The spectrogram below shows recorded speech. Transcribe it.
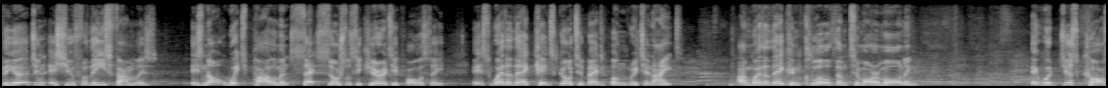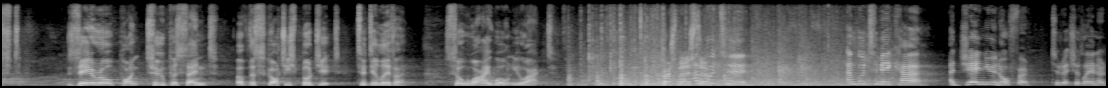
The urgent issue for these families is not which Parliament sets social security policy, it's whether their kids go to bed hungry tonight and whether they can clothe them tomorrow morning. It would just cost 0.2% of the Scottish budget to deliver. So why won't you act? First Minister. I'm going to, I'm going to make a, a genuine offer to Richard Leonard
